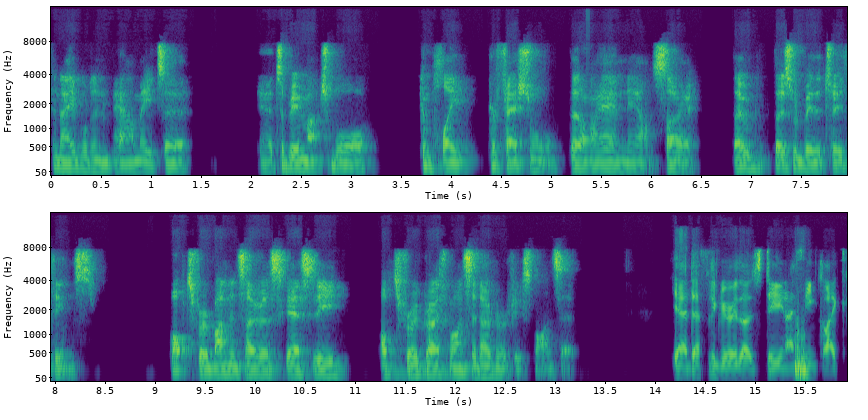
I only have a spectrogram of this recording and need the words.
enabled and empowered me to you know to be a much more complete professional that i am now. So those would be the two things. Opt for abundance over scarcity opt for a growth mindset over a fixed mindset yeah definitely agree with those dean i think like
